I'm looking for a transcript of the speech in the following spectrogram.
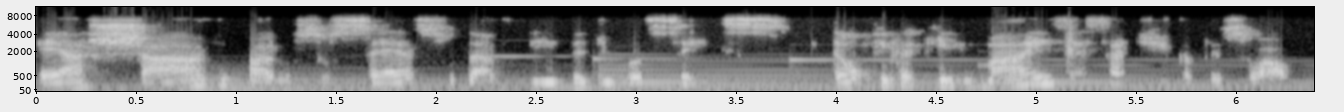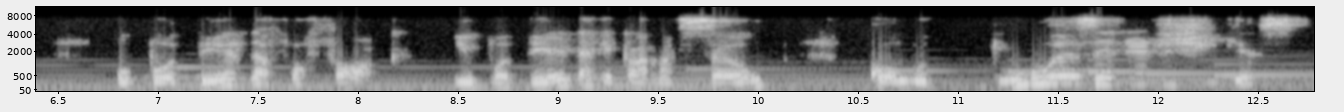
é a chave para o sucesso da vida de vocês. Então fica aqui mais essa dica, pessoal. O poder da fofoca e o poder da reclamação como duas energias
